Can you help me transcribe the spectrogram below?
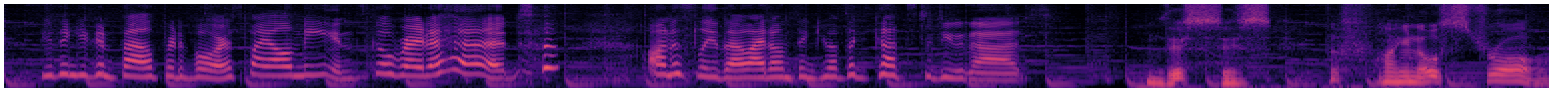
If you think you can file for divorce, by all means, go right ahead. Honestly, though, I don't think you have the guts to do that. This is the final straw.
